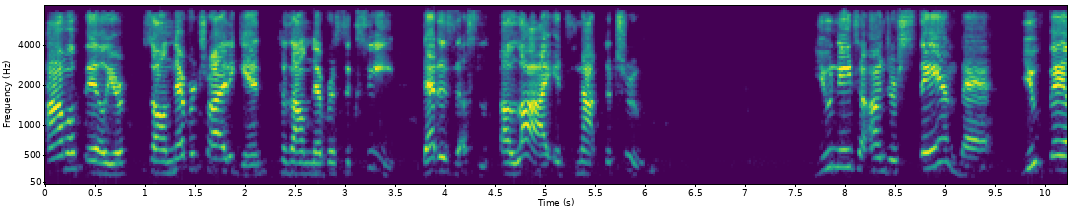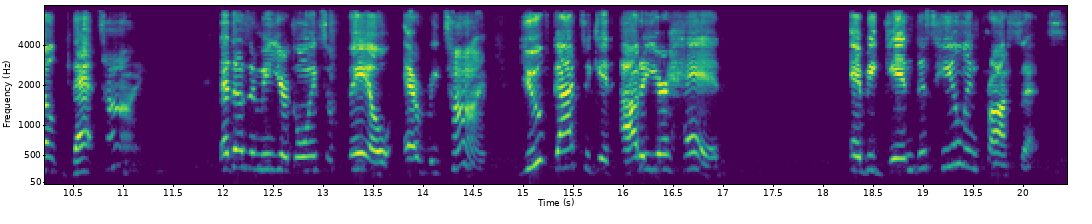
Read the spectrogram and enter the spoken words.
I'm a failure, so I'll never try it again because I'll never succeed. That is a, a lie. It's not the truth. You need to understand that you failed that time. That doesn't mean you're going to fail every time. You've got to get out of your head and begin this healing process.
